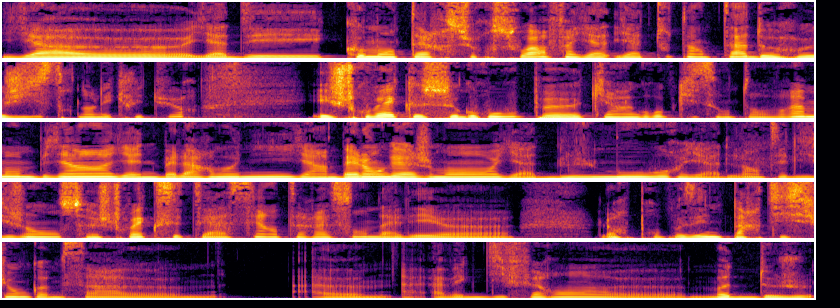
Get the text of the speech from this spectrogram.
il y a il y a des commentaires sur soi. Enfin, il y a tout un tas de registres dans l'écriture. Et je trouvais que ce groupe, euh, qui est un groupe qui s'entend vraiment bien, il y a une belle harmonie, il y a un bel engagement, il y a de l'humour, il y a de l'intelligence. Je trouvais que c'était assez intéressant d'aller euh, leur proposer une partition comme ça, euh, euh, avec différents euh, modes de jeu.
